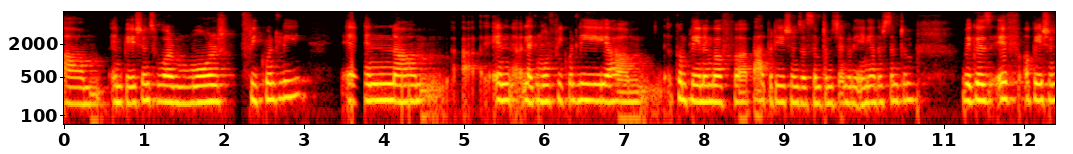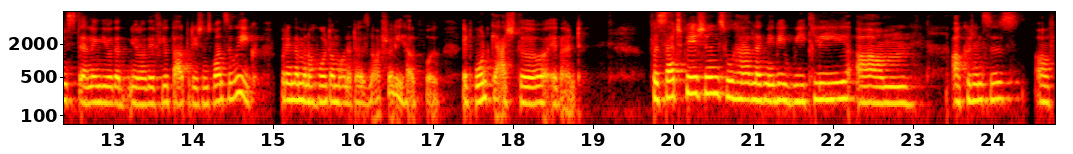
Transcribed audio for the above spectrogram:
um, in patients who are more frequently in um, in like more frequently um, complaining of uh, palpitations or symptoms generally any other symptom because if a patient's telling you that you know they feel palpitations once a week putting them on a holter monitor is not really helpful it won't catch the event for such patients who have like maybe weekly um, occurrences of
